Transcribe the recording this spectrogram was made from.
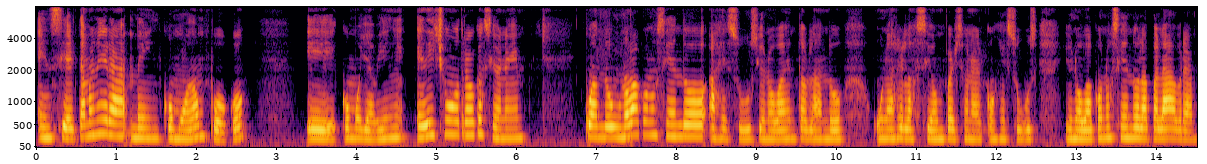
en cierta manera me incomoda un poco. Eh, como ya bien he dicho en otras ocasiones, cuando uno va conociendo a Jesús y uno va entablando una relación personal con Jesús y uno va conociendo la palabra,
